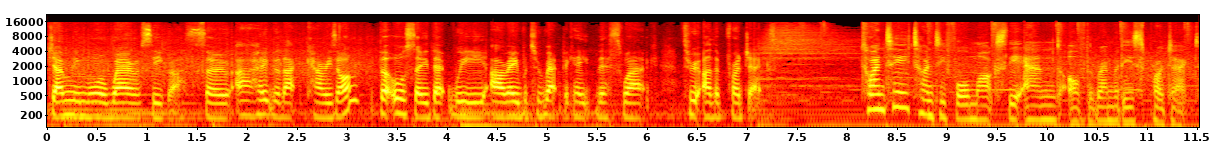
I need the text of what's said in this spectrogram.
generally more aware of seagrass. So I hope that that carries on, but also that we are able to replicate this work through other projects. 2024 marks the end of the Remedies project,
